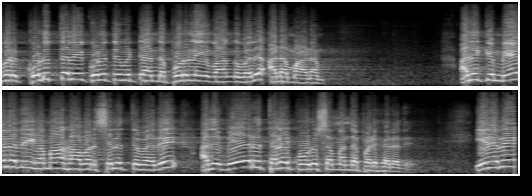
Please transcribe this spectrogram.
அவர் கொடுத்ததை கொடுத்துவிட்டு அந்த பொருளை வாங்குவது அடமானம். அதுக்கு மேலதிகமாக அவர் செலுத்துவது அது வேறு தலைப்போடு சம்பந்தப்படுகிறது. எனவே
